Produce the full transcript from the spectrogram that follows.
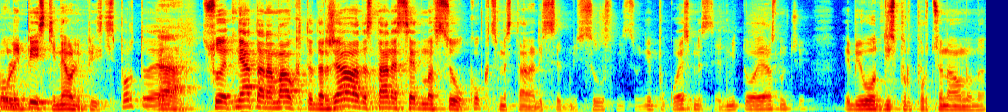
Олимпийски, неолимпийски спортове. Да. Суетнята на малката държава да стане седма в Сеул. Колко сме станали седми? В Смисъл, ние по кое сме седми? То е ясно, че е било диспропорционално на,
